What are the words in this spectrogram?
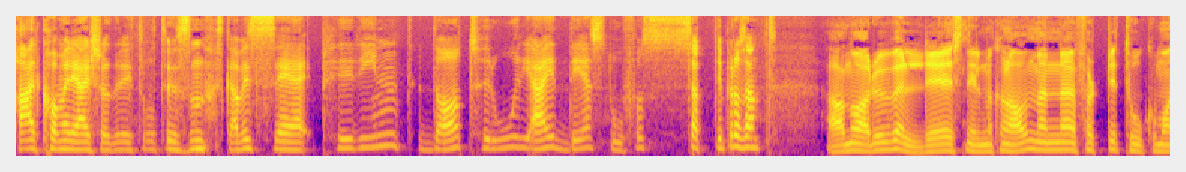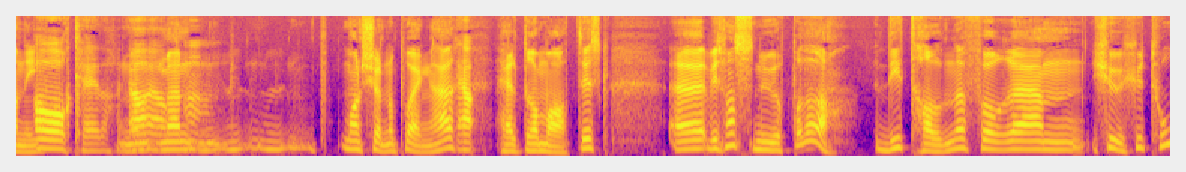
her kommer jeg, skjønner i 2000. Skal vi se. Print, da tror jeg det sto for 70% Ja, nå er du veldig snill med kanalen, men eh, 42,9. Ok, da. Men, Ja, ja. men mm. man skjønner poenget her. Ja. Helt dramatisk. Eh, hvis man snur på det, da. De tallene for eh, 2022,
